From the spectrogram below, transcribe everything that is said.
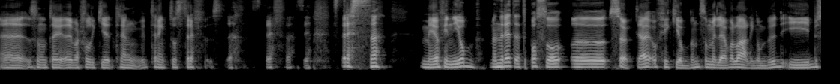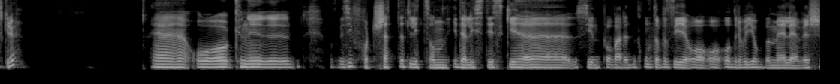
eh, Sånn at jeg i hvert fall ikke treng, trengte å streffe, streffe stresse med å finne jobb. Men rett etterpå så øh, søkte jeg og fikk jobben som elev og lærlingombud i Buskerud. Eh, og kunne eh, si, fortsette et litt sånn idealistisk eh, syn på verden, på si, og, og, og drive og jobbe med elevers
